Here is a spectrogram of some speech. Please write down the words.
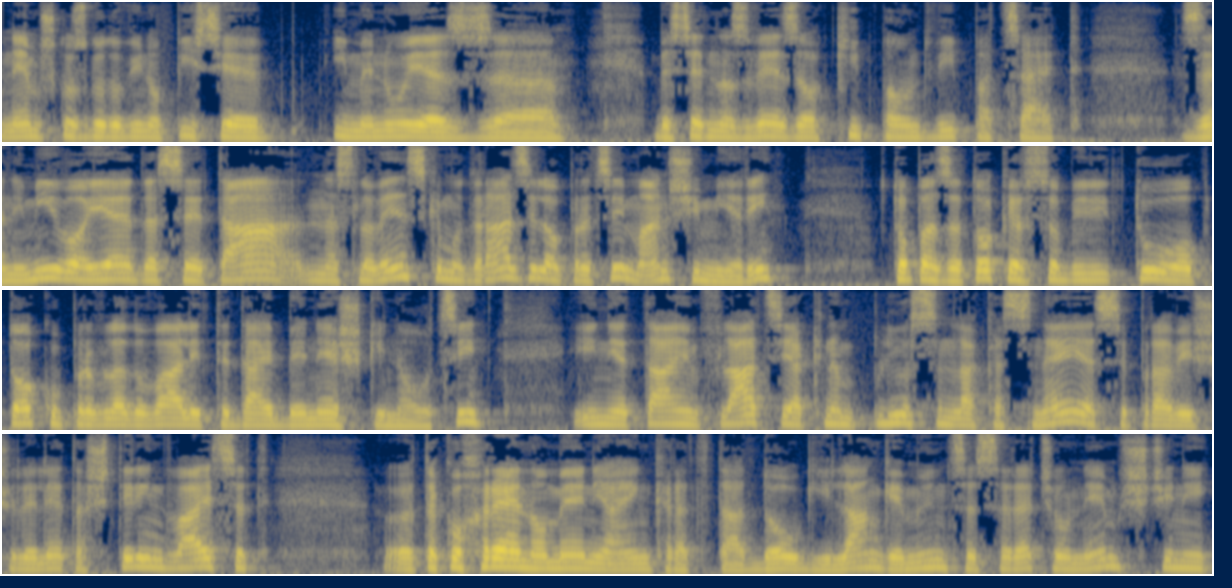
nemško zgodovino pisje imenuje z besedno zvezo Kipa und Vipa Zeit. Zanimivo je, da se je ta na slovenskem odrazila v precej manjši miri, to pa zato, ker so bili tu v obtoku prevladovali tedaj beneški novci in je ta inflacija k nam pljusnila kasneje, se pravi šele leta 24. Eh, tako hren omenja enkrat ta dolgi lange münce, se reče v nemščini,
